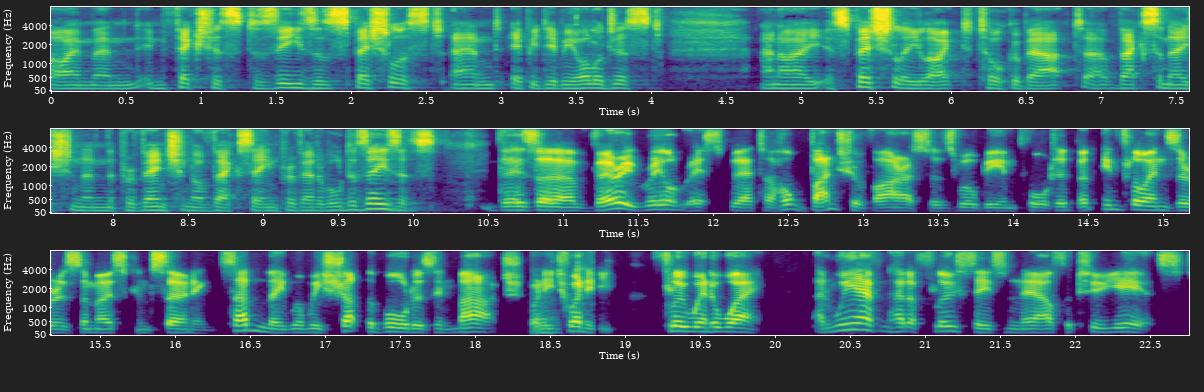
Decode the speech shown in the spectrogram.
I'm an infectious diseases specialist and epidemiologist, and I especially like to talk about uh, vaccination and the prevention of vaccine preventable diseases. There's a very real risk that a whole bunch of viruses will be imported, but influenza is the most concerning. Suddenly, when we shut the borders in March 2020, flu went away. And we haven't had a flu season now for two years.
